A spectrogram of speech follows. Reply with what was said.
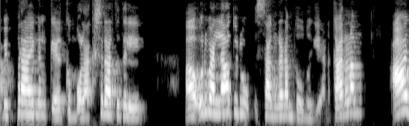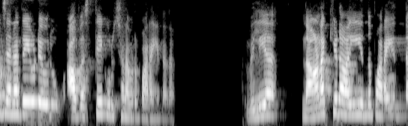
അഭിപ്രായങ്ങൾ കേൾക്കുമ്പോൾ അക്ഷരാർത്ഥത്തിൽ ഒരു വല്ലാത്തൊരു സങ്കടം തോന്നുകയാണ്. കാരണം ആ ജനതയുടെ ഒരു അവസ്ഥയെക്കുറിച്ചാണ് അവർ പറയുന്നത്. വലിയ നാണക്കേടായി എന്ന് പറയുന്ന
